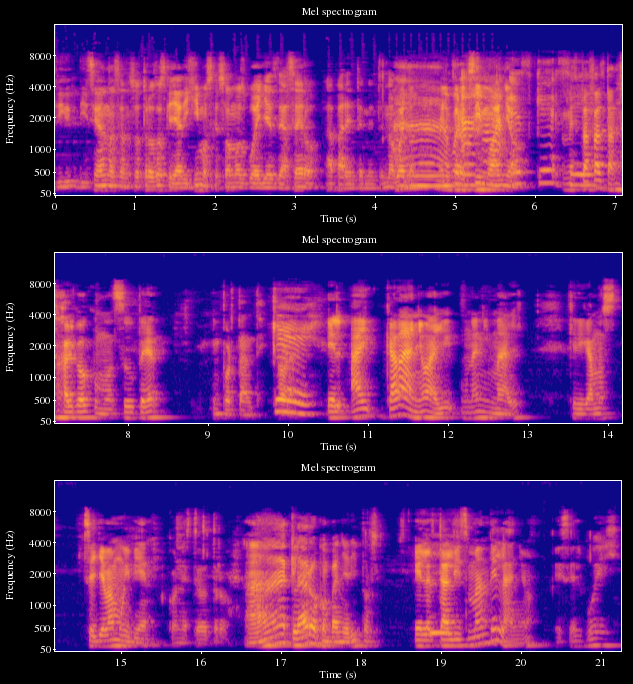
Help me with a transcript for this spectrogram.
di- diciéndonos a nosotros dos que ya dijimos que somos bueyes de acero, aparentemente. No, bueno, Ah, el bueno. próximo Ajá, año. Es que Me está faltando algo como súper importante. ¿Qué? Ahora, el, hay, cada año hay un animal que digamos se lleva muy bien con este otro. Ah, claro, compañeritos. El talismán del año es el buey.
